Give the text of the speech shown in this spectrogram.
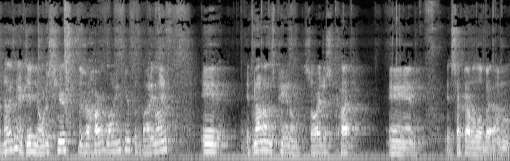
Another thing I did notice here, there's a hard line here for the body line, and it's not on this panel. So I just cut and it sucked out a little bit. I'm,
